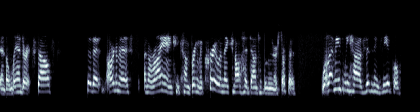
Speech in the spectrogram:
and the lander itself so that Artemis and Orion can come bring the crew and they can all head down to the lunar surface. Well, that means we have visiting vehicles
